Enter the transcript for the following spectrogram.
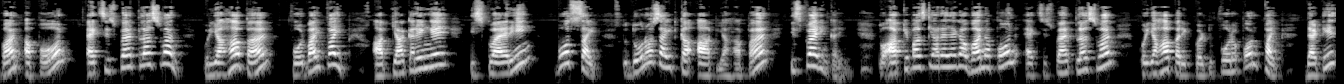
One upon x square plus one. और यहाँ पर फोर बाई फाइव। आप क्या करेंगे? Squaring both side. तो दोनों साइड का आप यहाँ पर स्क्वायरिंग करेंगे। तो आपके पास क्या रह जाएगा? One upon x square plus one. और यहाँ पर equal to four upon five that is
